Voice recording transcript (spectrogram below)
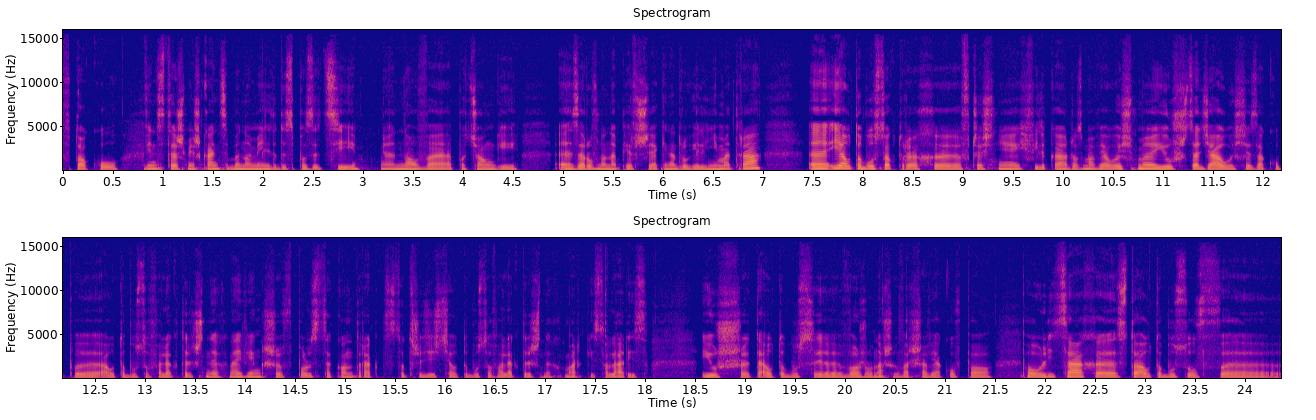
w toku, więc też mieszkańcy będą mieli do dyspozycji nowe pociągi zarówno na pierwszej, jak i na drugiej linii metra. E, i autobusy, o których e, wcześniej chwilkę rozmawiałyśmy. Już zadziały się zakupy autobusów elektrycznych. Największy w Polsce kontrakt 130 autobusów elektrycznych marki Solaris. Już te autobusy wożą naszych warszawiaków po, po ulicach. 100 autobusów e,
